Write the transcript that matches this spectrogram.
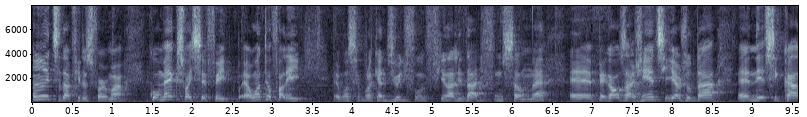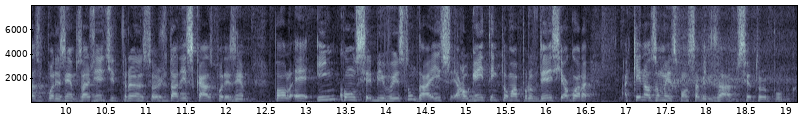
antes da fila se formar. Como é que isso vai ser feito? É, ontem eu falei, você falou que é desvio de finalidade, função, né? É pegar os agentes e ajudar é, nesse caso, por exemplo, os agentes de trânsito, ajudar nesse caso, por exemplo. Paulo, é inconcebível isso, não dá. Isso, alguém tem que tomar providência e agora A quem nós vamos responsabilizar do setor público?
